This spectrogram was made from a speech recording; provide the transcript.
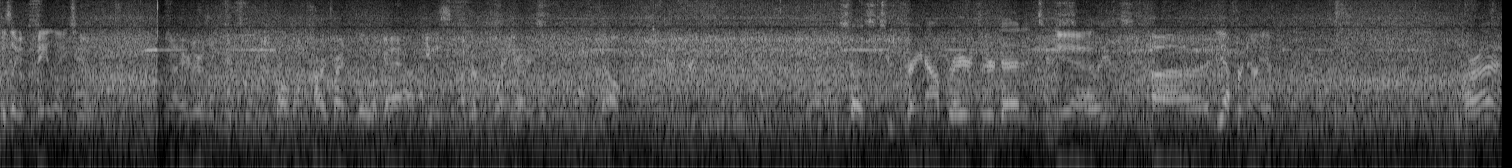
There's like a melee too. There, was like 15 people in one car trying to pull one guy out. He was under flames. No. So it's two crane operators that are dead and two Yeah. civilians? Uh, yeah, for now, yeah. All right.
